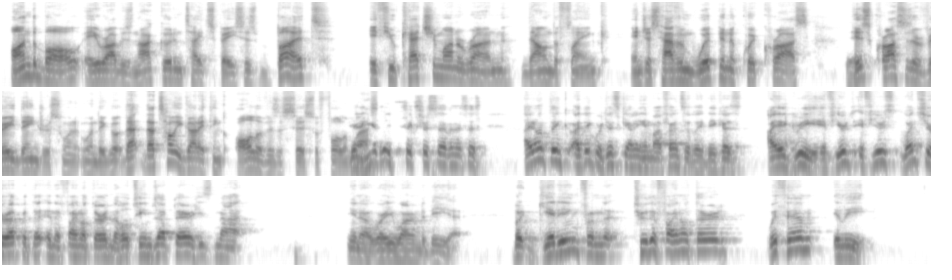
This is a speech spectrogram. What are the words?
On the ball, A Rob is not good in tight spaces, but if you catch him on a run down the flank and just have him whip in a quick cross, yeah. his crosses are very dangerous when, when they go. That that's how he got, I think, all of his assists with Fulham. Yeah, he had like six or seven assists. I don't think I think we're discounting him offensively because I agree. If you're if you're once you're up the, in the final third and the whole team's up there, he's not, you know, where you want him to be yet. But getting from the to the final third with him, elite.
